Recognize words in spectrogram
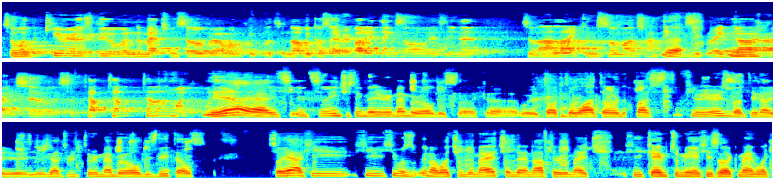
So what did Kyrgios do when the match was over? I want people to know because everybody thinks always, you know. So I like him so much. I think yeah. he's a great guy, mm. right? So, so tell, tell, tell him what. what yeah, yeah, it's it's interesting that you remember all this. Like uh, we talked a lot over the past few years, but you know you you got to remember all these details. So yeah, he he he was you know watching the match, and then after the match, he came to me and he's like, "Man, like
